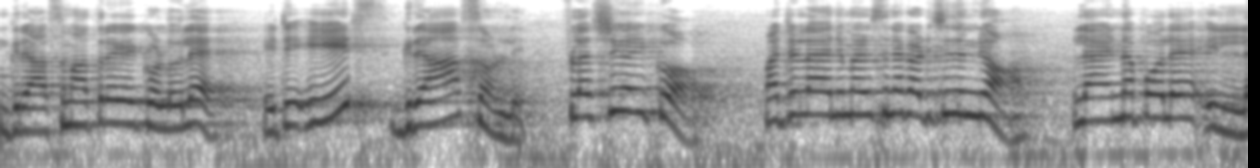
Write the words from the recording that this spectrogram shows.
ഗ്രാസ് മാത്രമേ കഴിക്കുള്ളൂ അല്ലേ? It eats grass only flesh കഴിക്കുമോ മറ്റുള്ള ആനിമൽസിനെ കടിച്ചു തിന്നോ ലൈനെ പോലെ ഇല്ല.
